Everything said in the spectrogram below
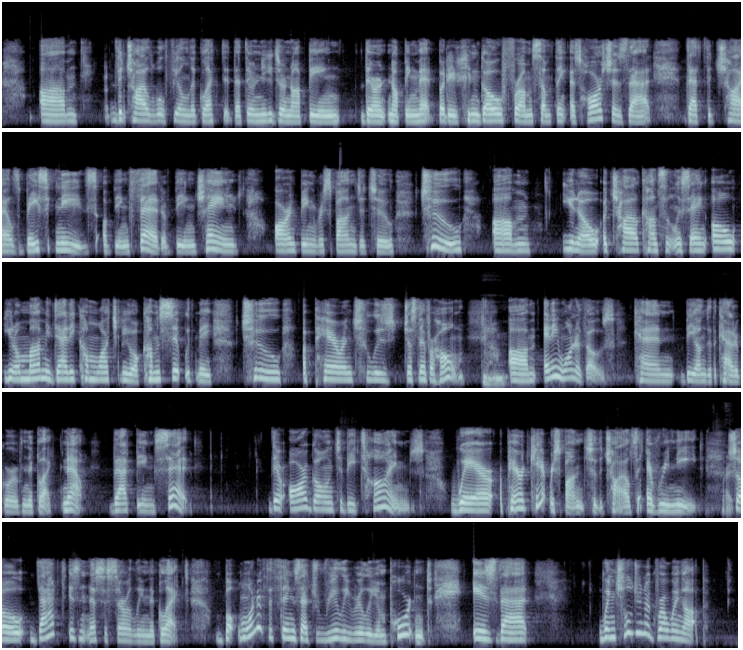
um, the child will feel neglected, that their needs are not being they're not being met but it can go from something as harsh as that that the child's basic needs of being fed of being changed aren't being responded to to um, you know a child constantly saying oh you know mommy daddy come watch me or come sit with me to a parent who is just never home mm-hmm. um, any one of those can be under the category of neglect now that being said there are going to be times where a parent can't respond to the child's every need. Right. So that isn't necessarily neglect. But one of the things that's really, really important is that when children are growing up,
